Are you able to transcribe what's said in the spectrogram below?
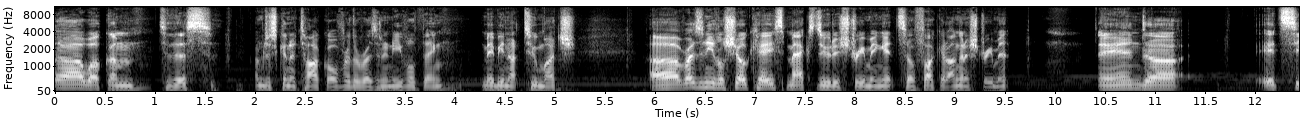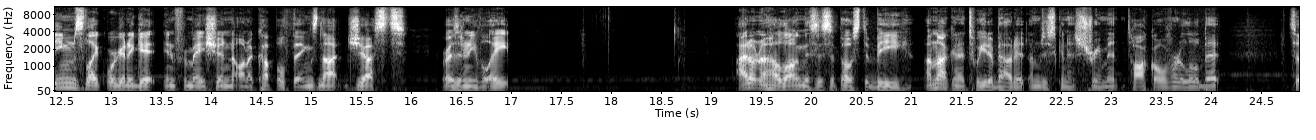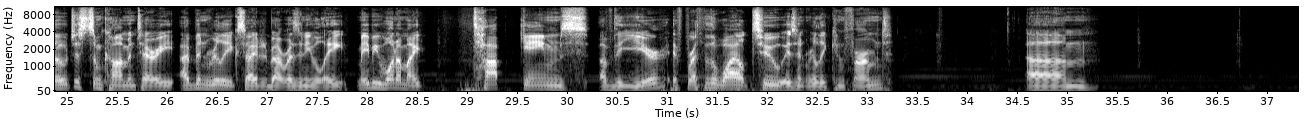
Uh, welcome to this. I'm just gonna talk over the Resident Evil thing. Maybe not too much. Uh, Resident Evil Showcase, Max Dude is streaming it, so fuck it, I'm gonna stream it. And, uh, it seems like we're gonna get information on a couple things, not just Resident Evil 8. I don't know how long this is supposed to be. I'm not gonna tweet about it, I'm just gonna stream it and talk over it a little bit. So, just some commentary. I've been really excited about Resident Evil 8. Maybe one of my top games of the year. If Breath of the Wild 2 isn't really confirmed, um,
